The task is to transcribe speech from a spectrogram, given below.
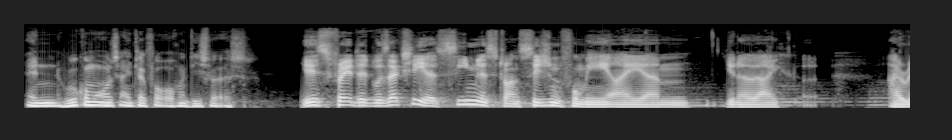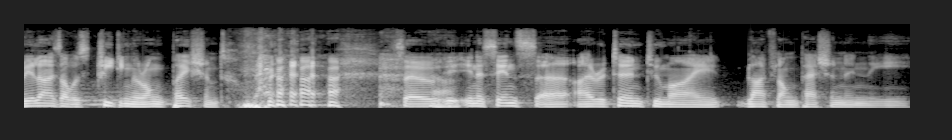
en hoekom ons eintlik vanoggend hier so is? Yes, Fred, it was actually a seamless transition for me. I um you know, I I realized I was treating the wrong patient. so in a sense uh, I returned to my lifelong passion in the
